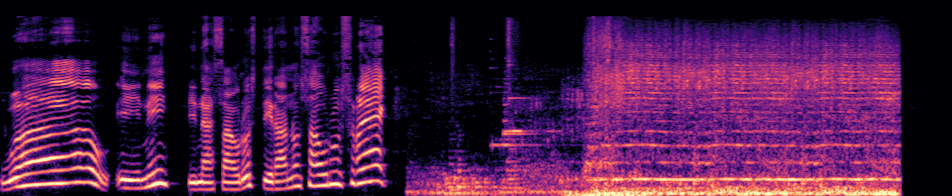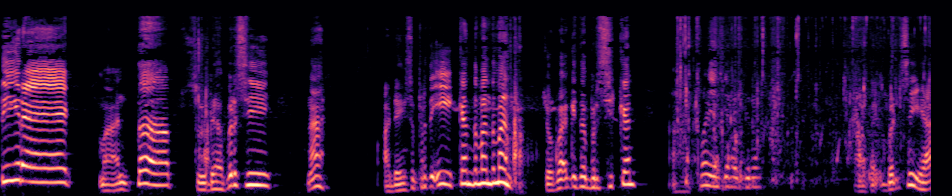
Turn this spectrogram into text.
Wow, ini dinosaurus Tyrannosaurus Rex. T-Rex. Mantap, sudah bersih. Nah, ada yang seperti ikan teman-teman. Coba kita bersihkan. Apa ya kira-kira? Sampai bersih ya.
